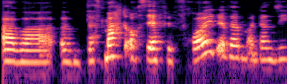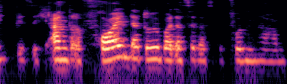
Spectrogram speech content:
Aber ähm, das macht auch sehr viel Freude, wenn man dann sieht, wie sich andere freuen darüber, dass sie das gefunden haben.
